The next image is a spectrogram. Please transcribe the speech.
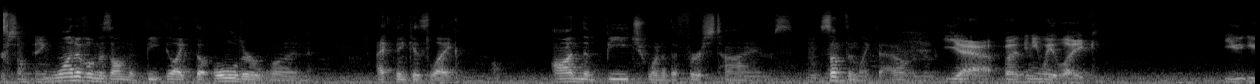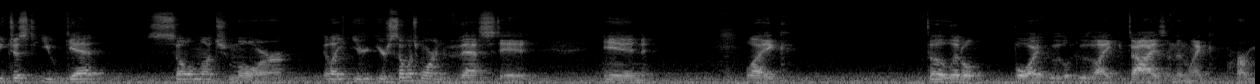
or something. One of them is on the beach, like the older one, I think is like on the beach one of the first times, Mhm. something like that. I don't remember. Yeah, but anyway, like you you just you get so much more like you're you're so much more invested in like the little boy who who like dies and then like her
